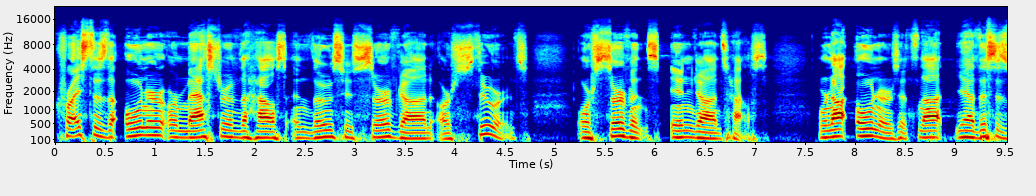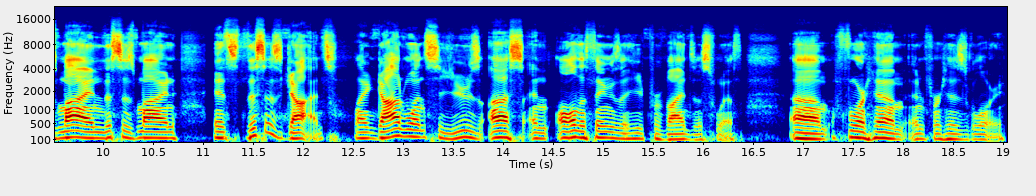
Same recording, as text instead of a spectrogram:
Christ is the owner or master of the house, and those who serve God are stewards or servants in God's house. We're not owners. It's not, yeah, this is mine, this is mine. It's this is God's. Like God wants to use us and all the things that He provides us with um, for Him and for His glory.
